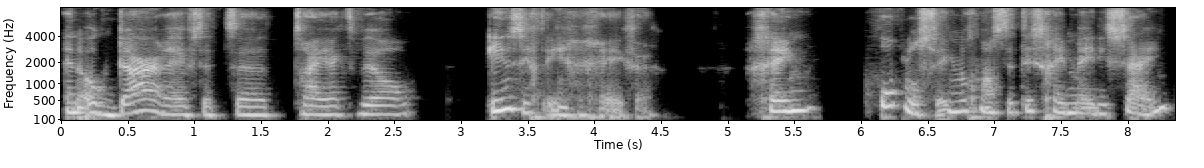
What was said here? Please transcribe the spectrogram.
En ook daar heeft het uh, traject wel inzicht in gegeven. Geen oplossing, nogmaals, het is geen medicijn.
